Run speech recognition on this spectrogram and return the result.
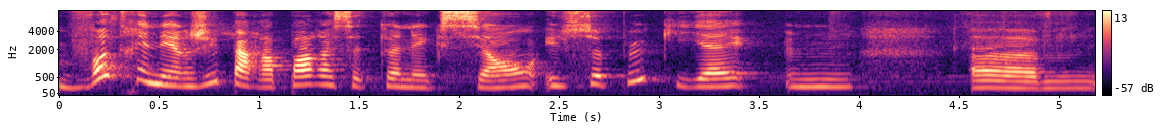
votre énergie par rapport à cette connexion. Il se peut qu'il y ait une... Euh,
